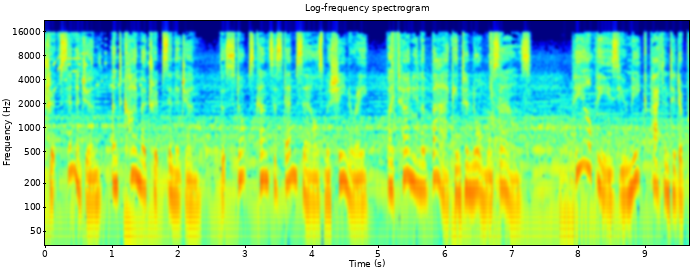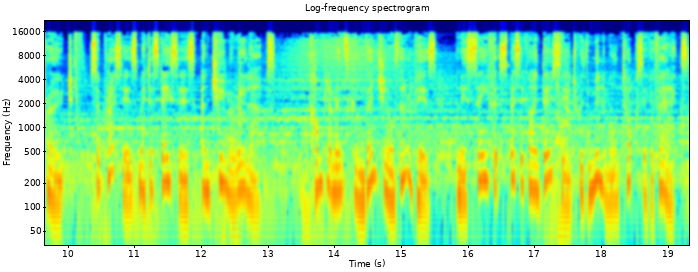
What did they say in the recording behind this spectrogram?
trypsinogen and chymotrypsinogen, that stops cancer stem cells machinery by turning them back into normal cells. PRP's unique patented approach suppresses metastasis and tumour relapse, complements conventional therapies and is safe at specified dosage with minimal toxic effects.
